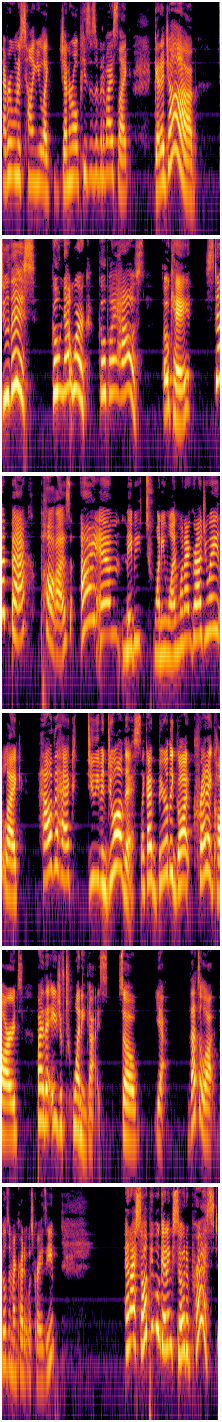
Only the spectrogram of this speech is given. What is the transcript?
Everyone was telling you like general pieces of advice like get a job, do this, go network, go buy a house. Okay, step back, pause. I am maybe 21 when I graduate. Like, how the heck do you even do all this? Like, I barely got credit cards by the age of 20, guys. So, yeah, that's a lot. Building my credit was crazy. And I saw people getting so depressed.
